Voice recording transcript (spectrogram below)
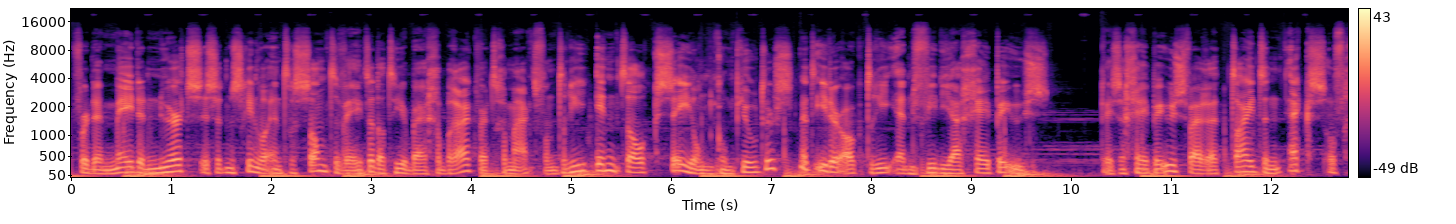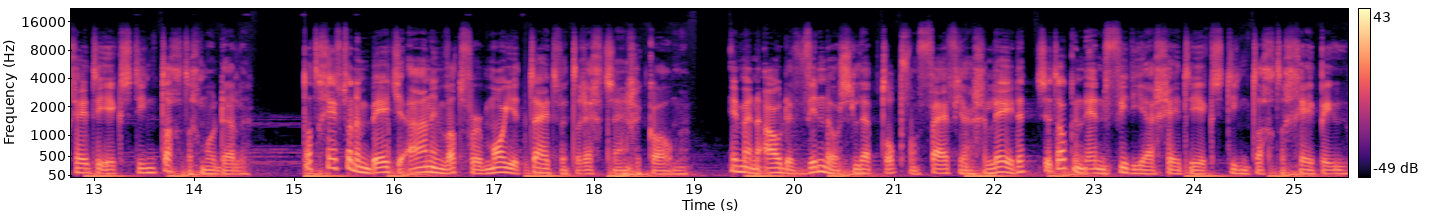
Voor de mede-nerds is het misschien wel interessant te weten dat hierbij gebruik werd gemaakt van drie Intel Xeon computers met ieder ook drie Nvidia GPU's. Deze GPU's waren Titan X of GTX 1080 modellen. Dat geeft wel een beetje aan in wat voor mooie tijd we terecht zijn gekomen. In mijn oude Windows laptop van vijf jaar geleden zit ook een Nvidia GTX 1080 GPU.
